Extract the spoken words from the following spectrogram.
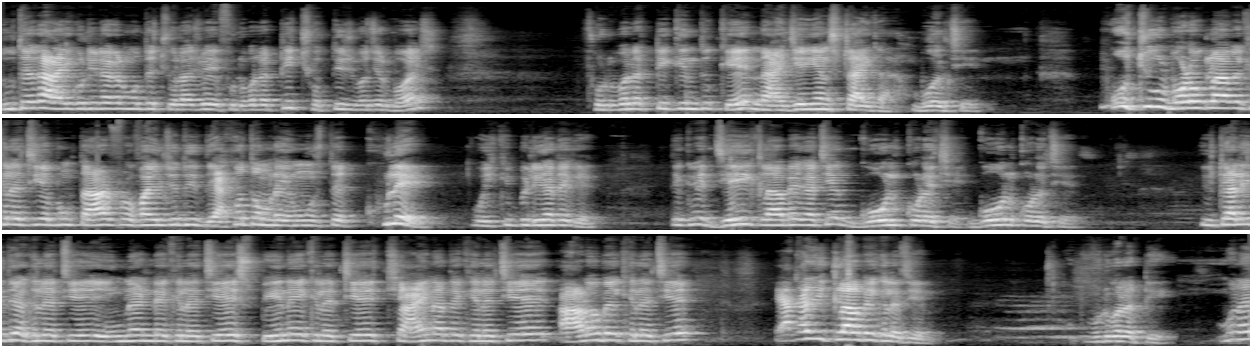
দু থেকে আড়াই কোটি টাকার মধ্যে চলে আসবে এই ফুটবলারটি, ছত্রিশ বছর বয়স। ফুটবলারটি কিন্তু কে? নাইজেরিয়ান স্ট্রাইকার বলছি। প্রচুর বড় ক্লাবে খেলেছি এবং তার প্রোফাইল যদি দেখো তোমরা এই মুহূর্তে, খুলে উইকিপিডিয়া থেকে, দেখবে যেই ক্লাবে গেছে, গোল করেছে গোল করেছে। ইটালিতে খেলেছে ইংল্যান্ডে খেলেছে স্পেনে খেলেছে চায়নাতে খেলেছে আরবে খেলেছে, একাধিক ক্লাবে খেলেছে ফুটবলারটি। মানে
